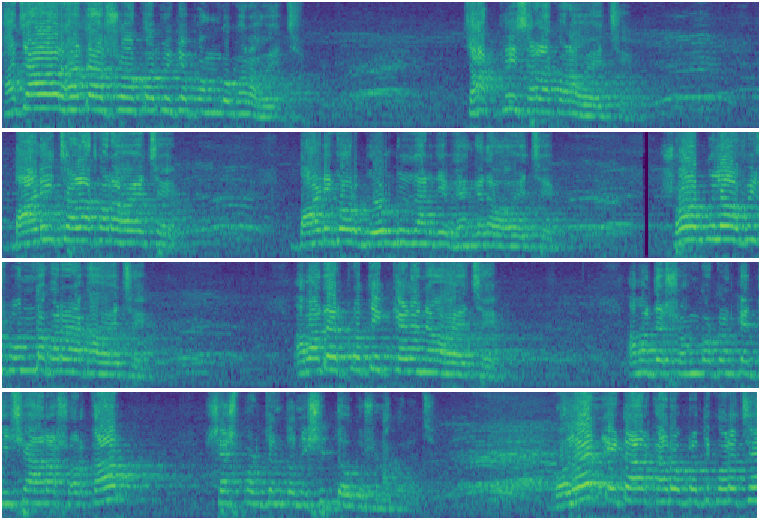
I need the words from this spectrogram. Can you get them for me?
হাজার হাজার সহকর্মীকে পঙ্গ করা হয়েছে। চাকরি ছাড়া করা হয়েছে। বাড়ি ছাড়া করা হয়েছে। বাড়িঘর বোলডোজার দিয়ে ভেঙে দেওয়া হয়েছে। সবগুলো অফিস বন্ধ করে রাখা হয়েছে। আমাদের প্রতীক কেড়ে নেওয়া হয়েছে। আমাদের সংগঠনকে দিশেহারা সরকার শেষ পর্যন্ত নিষিদ্ধ ঘোষণা করেছে। বলেন, এটা আর কারও প্রতি করেছে?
